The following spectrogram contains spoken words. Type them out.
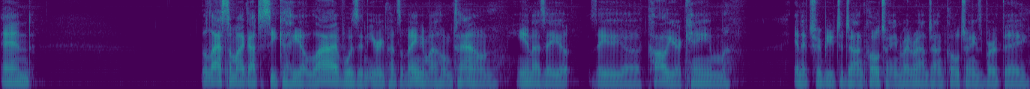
And the last time I got to see Kahil live was in Erie, Pennsylvania, my hometown. He and Isaiah, Isaiah Collier came in a tribute to John Coltrane right around John Coltrane's birthday,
